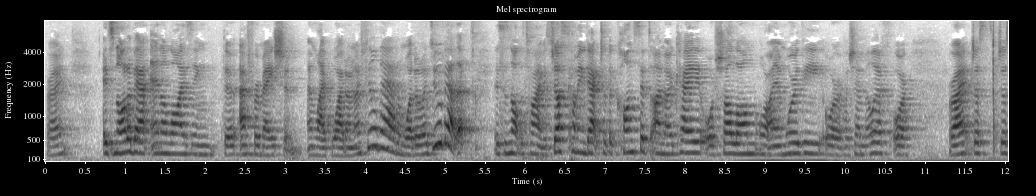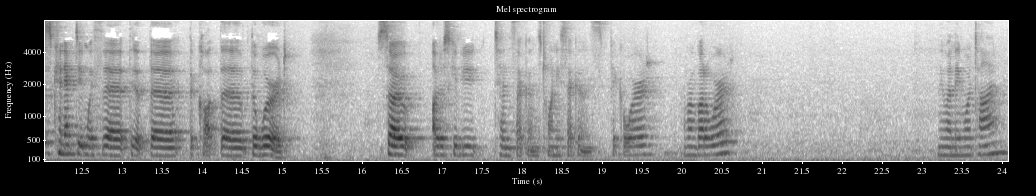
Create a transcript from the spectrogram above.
right? It's not about analyzing the affirmation and like, why don't I feel that and what do I do about that? This is not the time. It's just coming back to the concept I'm okay or shalom or I am worthy or Hashem Melech or, right? Just just connecting with the, the, the, the, the, the word. So I'll just give you 10 seconds, 20 seconds, pick a word. Everyone got a word? Anyone need more time?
